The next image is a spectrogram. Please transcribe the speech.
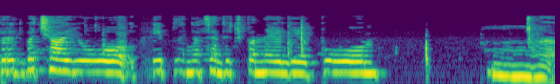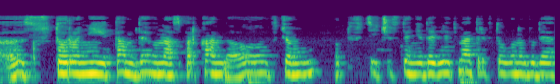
Передбачаю кріплення сендвіч-панелі по м, е, стороні, там, де у нас паркан е, в цьому, от в цій частині 9 метрів, то воно буде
